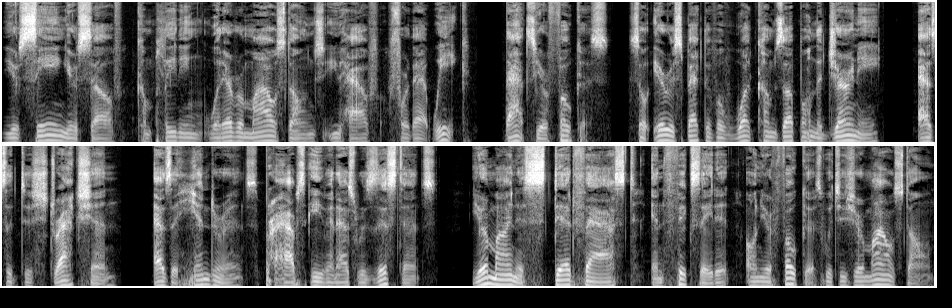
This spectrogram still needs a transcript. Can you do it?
You're seeing yourself completing whatever milestones you have for that week. That's your focus. So, irrespective of what comes up on the journey as a distraction, as a hindrance, perhaps even as resistance, your mind is steadfast and fixated on your focus, which is your milestone.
